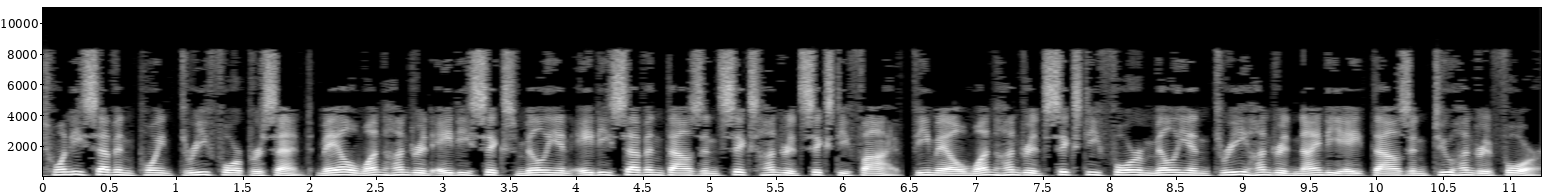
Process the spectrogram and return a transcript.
27.34% male 186,087,665 female 164,398,204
